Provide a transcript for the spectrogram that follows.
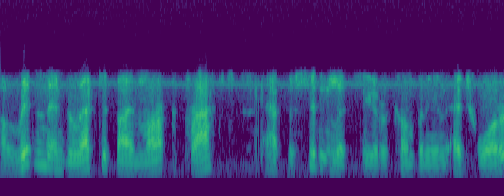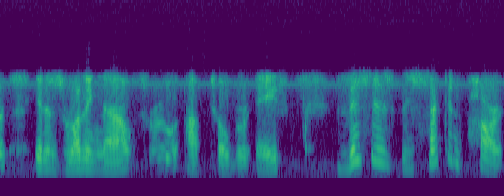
uh, written and directed by Mark Pracht at the City Lit Theater Company in Edgewater. It is running now through October 8th. This is the second part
